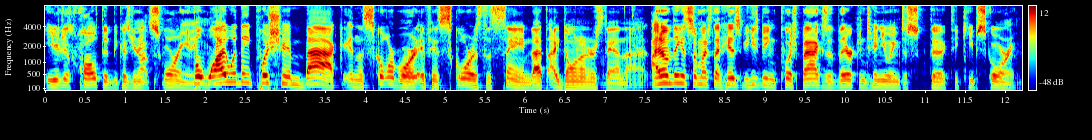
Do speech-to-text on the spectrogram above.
You're just halted because you're not scoring anymore. But why would they push him back in the scoreboard if his score is the same? That I don't understand that. I don't think it's so much that his he's being pushed back, is that they're continuing to to, to keep scoring.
